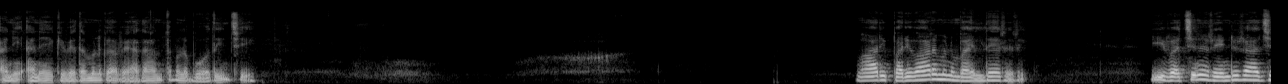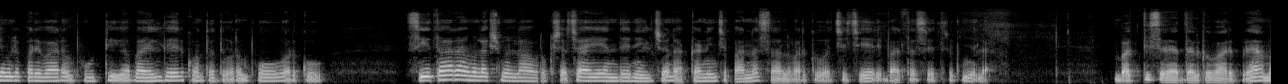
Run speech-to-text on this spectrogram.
అని అనేక విధములుగా వేదాంతములు బోధించి వారి పరివారమును బయలుదేరి ఈ వచ్చిన రెండు రాజ్యముల పరివారం పూర్తిగా బయలుదేరి కొంత దూరం పోవు వరకు సీతారామలక్ష్మణుల వృక్ష ఛాయ అందే నిల్చొని అక్కడి నుంచి పర్ణశాల వరకు వచ్చి చేరి భర్త శత్రుఘ్నుల భక్తి శ్రద్ధలకు వారి ప్రేమ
